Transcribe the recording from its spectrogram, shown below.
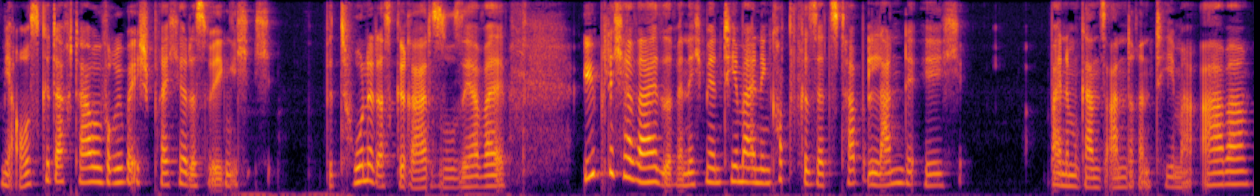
mir ausgedacht habe, worüber ich spreche. Deswegen, ich, ich betone das gerade so sehr, weil üblicherweise, wenn ich mir ein Thema in den Kopf gesetzt habe, lande ich bei einem ganz anderen Thema. Aber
